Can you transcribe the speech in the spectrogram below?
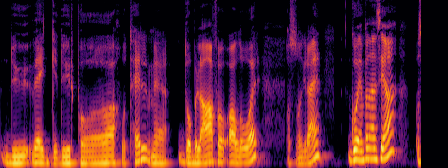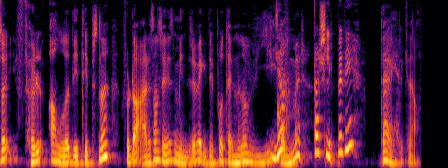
du veggedyr på hotell med dobbel A for alle år, og sånne greier. Gå inn på den sida, og så følg alle de tipsene, for da er det sannsynligvis mindre veggdyr på hotellene når vi Ja, kommer. da slipper vi. Det er jo helt genialt.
